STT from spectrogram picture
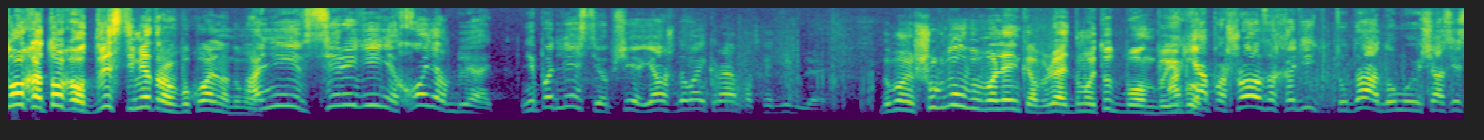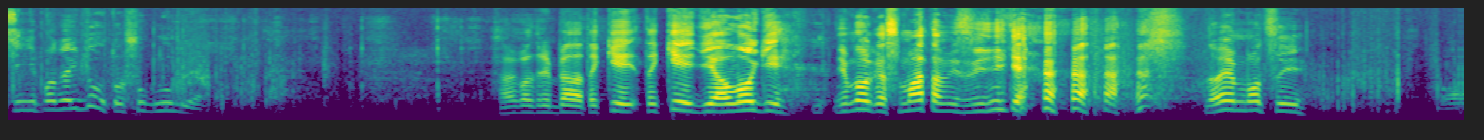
только-только, вот 200 метров буквально, думаю. Они в середине ходят, блядь. Не подлезьте вообще. Я уж давай краем подходи, блядь. Думаю, шугнул бы маленько, блядь, думаю, тут бы он бы и Ах, был. я пошел заходить туда, думаю, сейчас если не подойду, то шугну, блядь. Так вот, ребята, такие, такие диалоги. Немного с матом, извините. Но эмоции. О,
